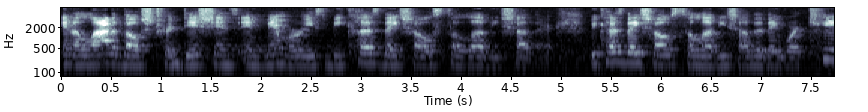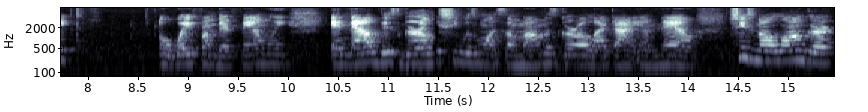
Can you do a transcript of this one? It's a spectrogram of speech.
in a lot of those traditions and memories because they chose to love each other because they chose to love each other they were kicked away from their family. And now this girl she was once a mama's girl like i am now. She's no longer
